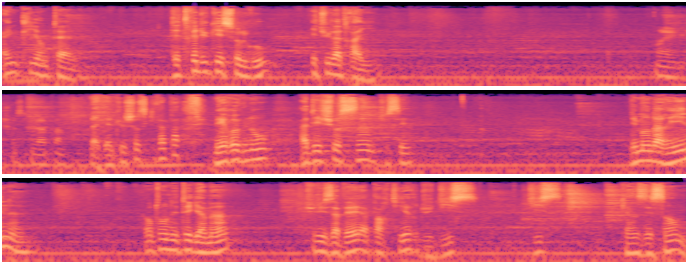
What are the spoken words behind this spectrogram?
à une clientèle d'être éduquée sur le goût et tu la trahis. Oui, il y a quelque chose qui ne va pas. Il y a quelque chose qui ne va pas. Mais revenons à des choses simples, tu sais. Les mandarines, quand on était gamin, tu les avais à partir du 10, 10, 15 décembre,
